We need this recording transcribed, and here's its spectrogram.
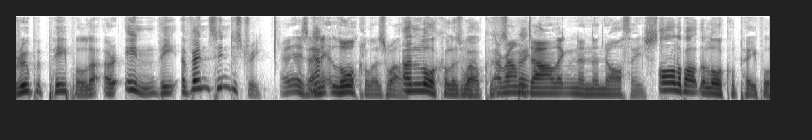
group of people that are in the events industry It is, Yeah. and it, local as well. and local as well. 'cause it's around very- Darlington and the northeast. all about the local people.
